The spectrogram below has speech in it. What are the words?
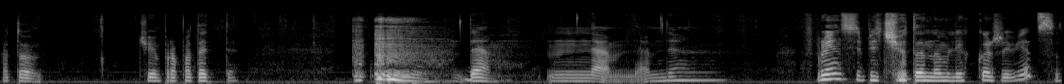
А то, что им пропадать-то? да. Да, да, да. В принципе, что-то нам легко живется.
